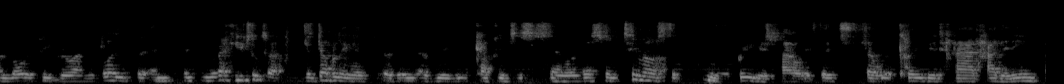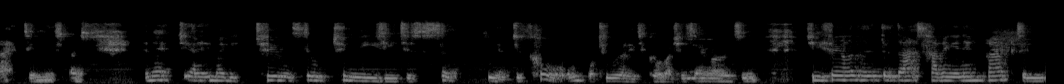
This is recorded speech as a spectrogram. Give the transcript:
a lot of people around the globe. But, and, and Rebecca, you talked about the doubling of, of, of moving capital into sustainable investment. Tim asked you know, previous panel if they felt that COVID had had an impact in this space. And it, it may be too, still too easy to you know, to call, or too early to call, I should say, rather to. Do you feel that, that that's having an impact in,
